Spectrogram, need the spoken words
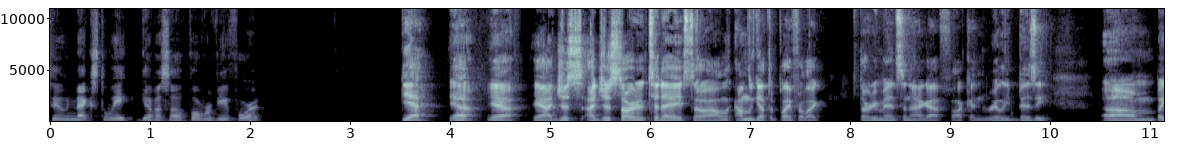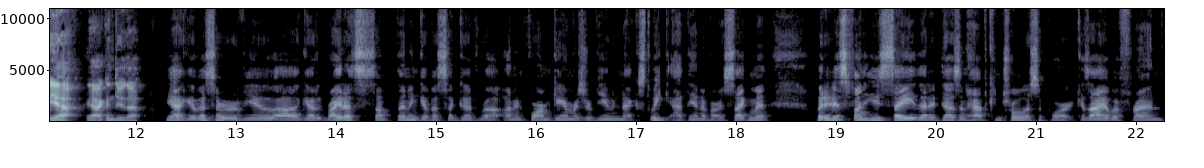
to next week give us a full review for it? Yeah, yeah, yeah, yeah. I just I just started today, so I only got to play for like 30 minutes, and I got fucking really busy. Um, but yeah, yeah, I can do that yeah, give us a review. Uh, get, write us something and give us a good uh, uninformed gamers review next week at the end of our segment. But it is funny you say that it doesn't have controller support because I have a friend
